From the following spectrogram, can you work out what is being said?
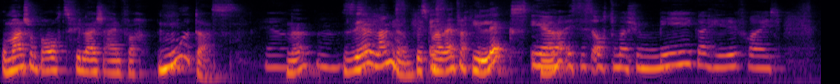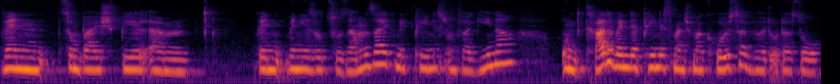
Und manchmal braucht es vielleicht einfach nur das. Ja. Ne? Mhm. Sehr lange, bis man es- einfach relaxt. Ja, Ne? es ist auch zum Beispiel mega hilfreich, wenn zum Beispiel, ähm, wenn, wenn ihr so zusammen seid mit Penis und Vagina und gerade wenn der Penis manchmal größer wird oder so,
